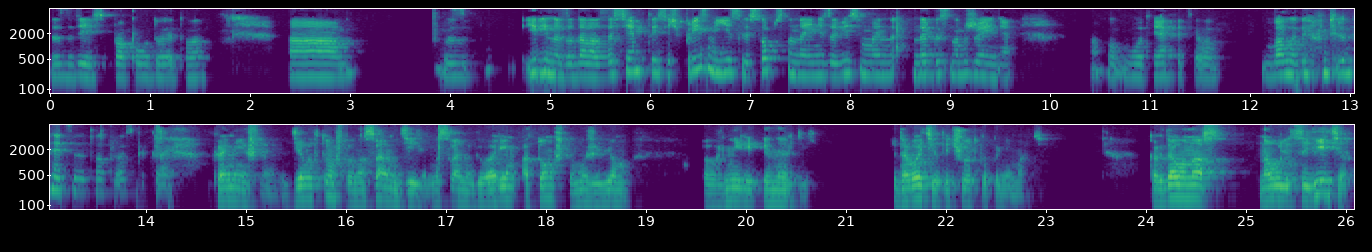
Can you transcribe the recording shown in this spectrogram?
здесь по поводу этого. А, Ирина задала, за 7 тысяч призм, если собственное независимое энергоснабжение. Вот я хотела Володя передать этот вопрос как раз. Конечно. Дело в том, что на самом деле мы с вами говорим о том, что мы живем в мире энергий. И давайте это четко понимать. Когда у нас на улице ветер,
